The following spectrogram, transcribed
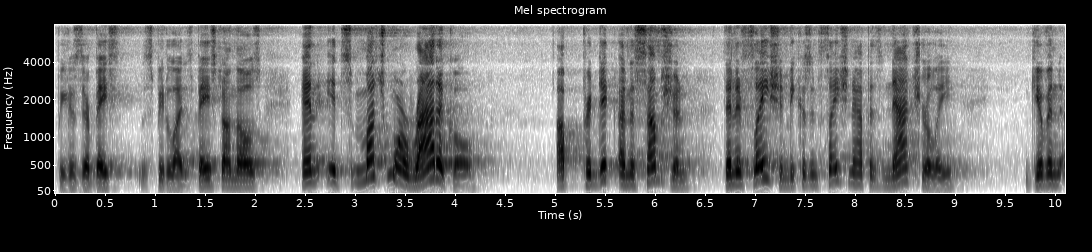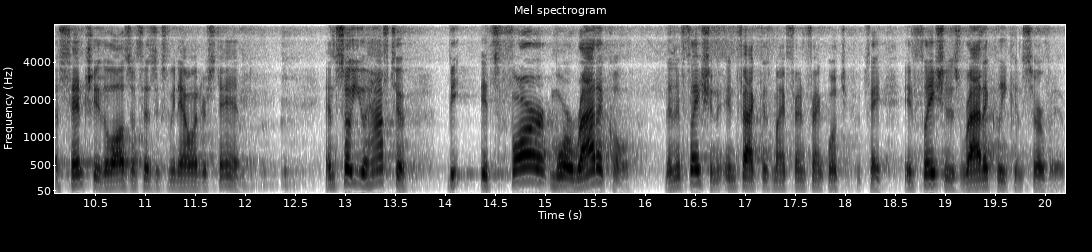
because they're based, the speed of light is based on those. And it's much more radical a predict, an assumption than inflation, because inflation happens naturally, given essentially the laws of physics we now understand. And so you have to be, it's far more radical than inflation. In fact, as my friend Frank Wilczek would say, inflation is radically conservative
